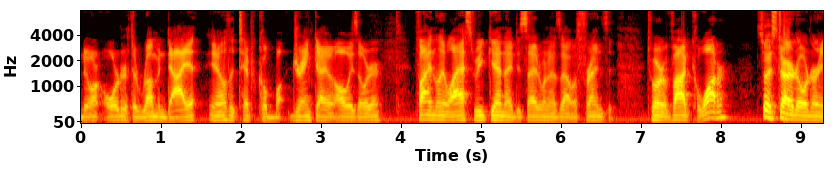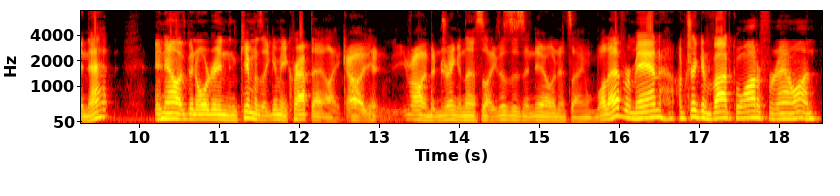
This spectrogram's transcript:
don't order the rum and diet, you know, the typical drink I always order. Finally, last weekend I decided when I was out with friends to order vodka water, so I started ordering that, and now I've been ordering, and Kim was like, "Give me crap that like, oh, you've only been drinking this, like this isn't new," and it's like, whatever, man. I'm drinking vodka water from now on.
